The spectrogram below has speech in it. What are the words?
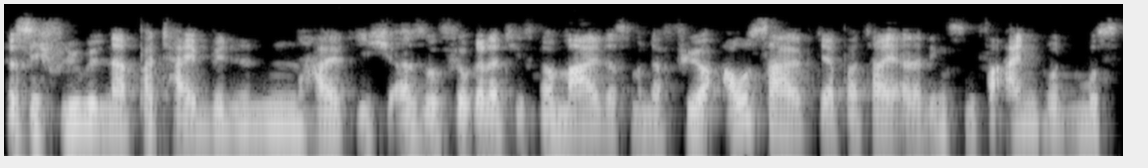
dass sich Flügel in der Partei bilden, halte ich also für relativ normal, dass man dafür außerhalb der Partei allerdings einen Verein gründen muss,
